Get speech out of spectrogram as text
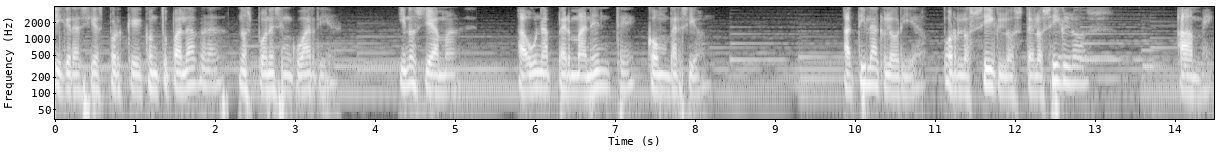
y gracias porque con tu palabra nos pones en guardia y nos llamas a una permanente conversión. A ti la gloria por los siglos de los siglos. Amén.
